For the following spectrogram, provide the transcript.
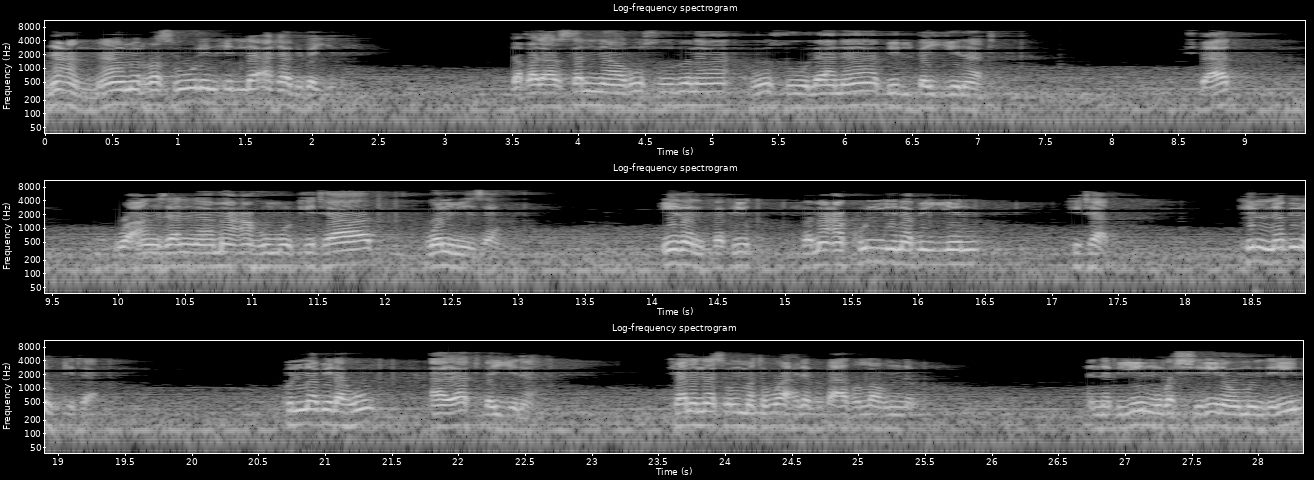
نعم ما من رسول إلا أتى ببينة. لقد أرسلنا رسلنا رسلنا بالبينات. إيش بعد؟ وأنزلنا معهم الكتاب والميزان. إذا ففي فمع كل نبي كتاب. كل نبي له كتاب. كل نبي له آيات بينات. كان الناس أمة واحدة فبعث الله النبيين مبشرين ومنذرين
